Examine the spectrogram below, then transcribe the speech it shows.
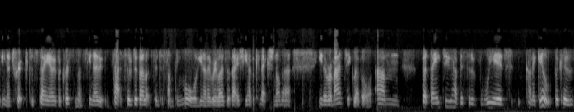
you know trip to stay over Christmas, you know that sort of develops into something more. You know they realise that they actually have a connection on a you know romantic level. Um, but they do have this sort of weird kind of guilt because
